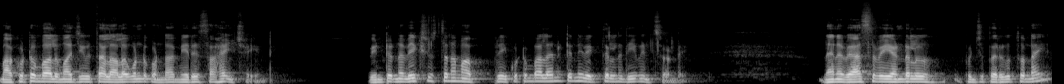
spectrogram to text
మా కుటుంబాలు మా జీవితాలు అలా ఉండకుండా మీరే సహాయం చేయండి. వింటున్న వీక్షిస్తున్న మా ప్రియ కుటుంబాలన్నింటినీ వ్యక్తులను దీవించండి. నేను వేసవి ఎండలు పుంచి పెరుగుతున్నాయి.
